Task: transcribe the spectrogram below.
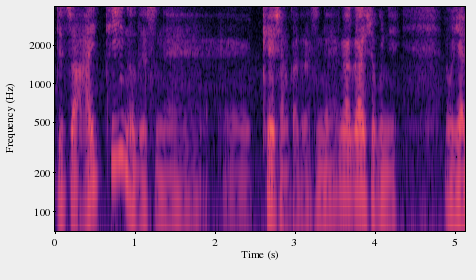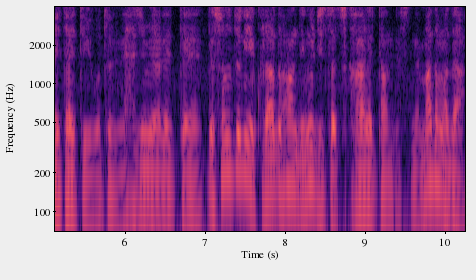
実は IT のですね、経営者の方ですね、が外食にをやりたいということでね、始められて、で、その時にクラウドファンディングを実は使われたんですね。まだまだ、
